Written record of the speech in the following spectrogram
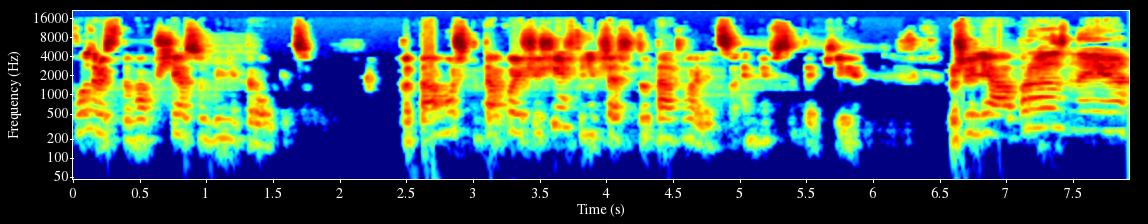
возраста вообще особо не трогать. Потому что такое ощущение, что у них сейчас что-то отвалится. Они все такие желеобразные,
